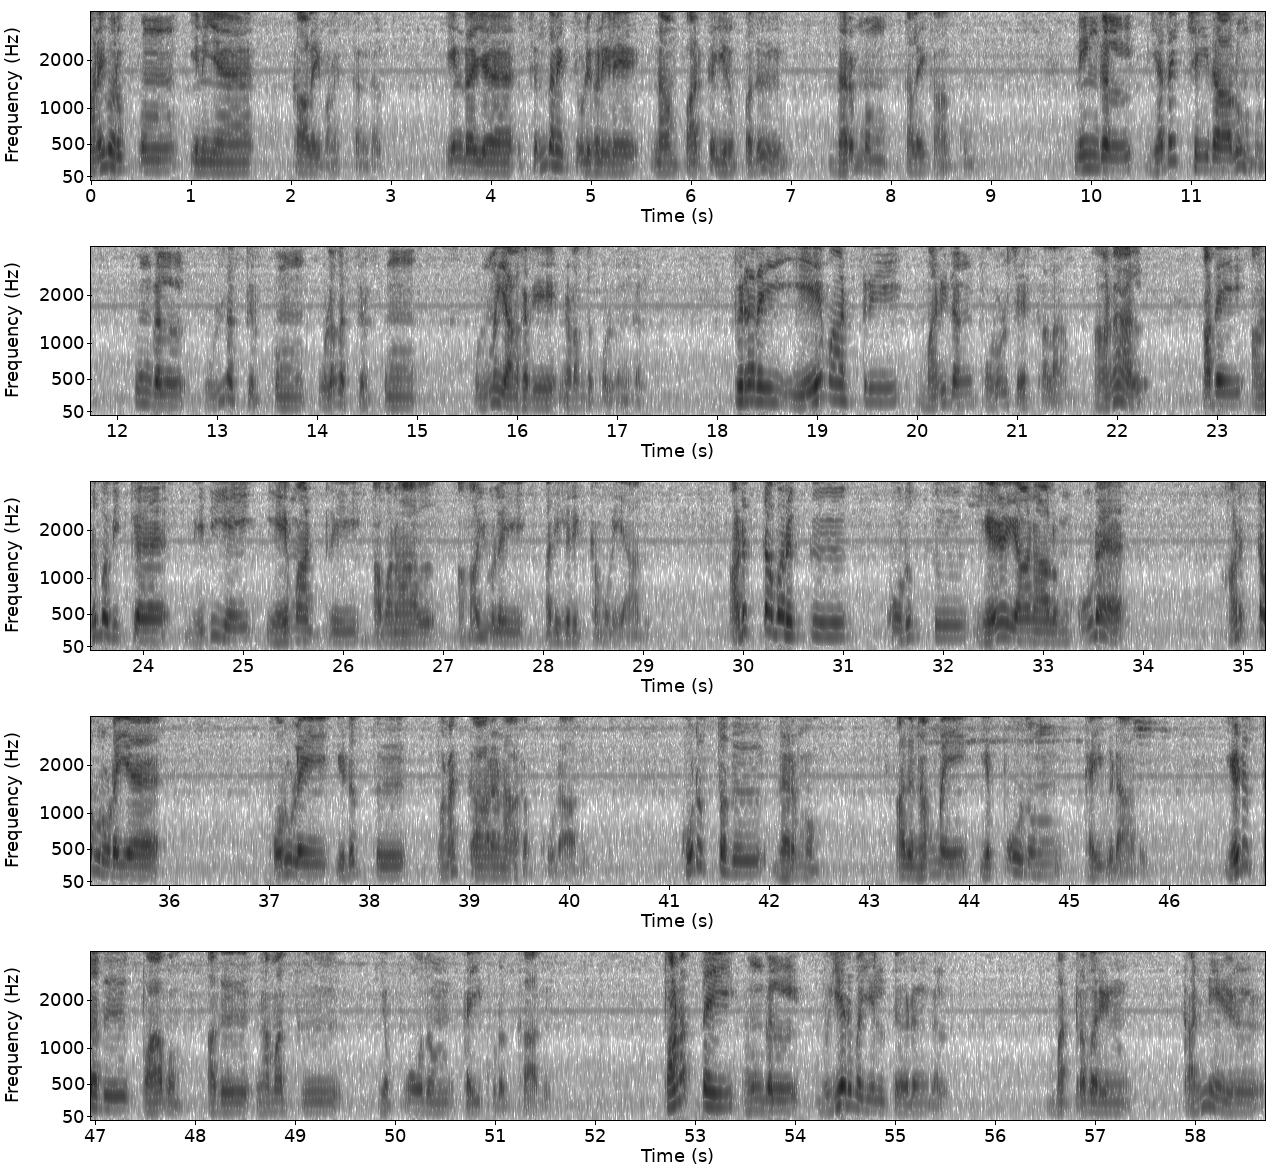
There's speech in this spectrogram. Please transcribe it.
அனைவருக்கும் இனிய காலை வணக்கங்கள். இன்றைய சிந்தனை துளிகளிலே நாம் பார்க்க இருப்பது தர்மம் தலை காக்கும். நீங்கள் எதை செய்தாலும் உங்கள் உள்ளத்திற்கும் உலகத்திற்கும் உண்மையாகவே நடந்து கொள்ளுங்கள். பிறரை ஏமாற்றி மனிதன் பொருள் சேர்க்கலாம். ஆனால் அதை அனுபவிக்க விதியை ஏமாற்றி அவனால் ஆயுளை அதிகரிக்க முடியாது. அடுத்தவருக்கு கொடுத்து ஏழையானாலும் கூட அடுத்தவருடைய பொருளை எடுத்து பணக்காரனாகக்கூடாது கொடுத்தது தர்மம். அது நம்மை எப்போதும் கைவிடாது. எடுத்தது பாவம். அது நமக்கு எப்போதும் கை கொடுக்காது. பணத்தை உங்கள் உயர்வையில் தேடுங்கள். மற்றவரின் கண்ணீரில்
